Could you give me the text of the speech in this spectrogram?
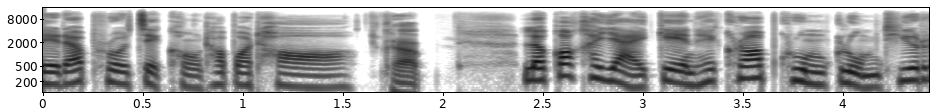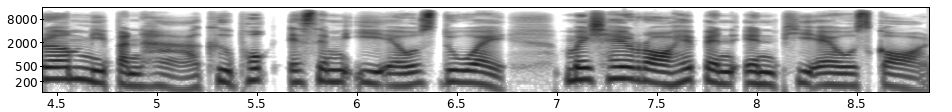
Data Project ของทปทครับ แล้วก็ขยายเกณฑ์ให้ครอบคลุมกลุ่มที่เริ่มมีปัญหาคือพวก SMEs ด้วย ไม่ใช่รอให้เป็น NPLs ก่อน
